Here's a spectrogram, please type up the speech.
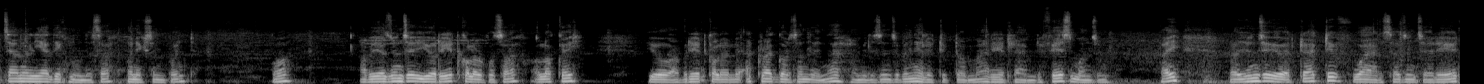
च्यानल यहाँ देख्नुहुँदैछ कनेक्सन पोइन्ट हो? अब यो जुन चाहिँ यो रेड कलरको छ अलग्गै यो अब रेड कलरले एट्र्याक्ट गर्छ नि त होइन हामीले जुन चाहिँ पनि इलेक्ट्रिक टपमा रेडलाई हामीले फेस भन्छौँ है? र जुन चाहिँ यो एट्र्याक्टिभ वायर छ जुन चाहिँ रेड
